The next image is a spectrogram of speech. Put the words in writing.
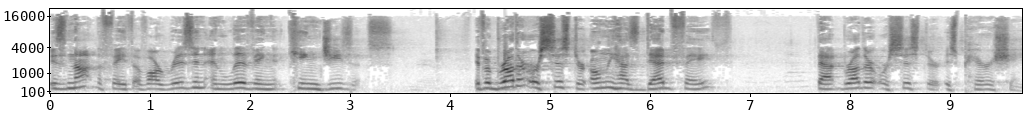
is not the faith of our risen and living King Jesus. If a brother or sister only has dead faith, that brother or sister is perishing.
